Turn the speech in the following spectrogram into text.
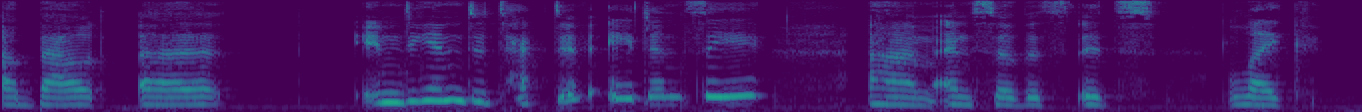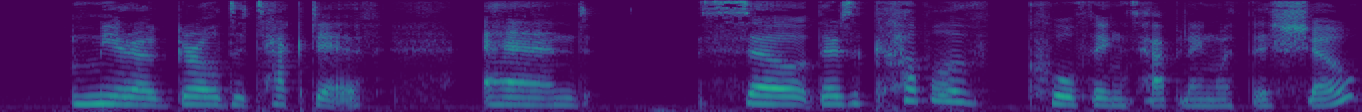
about a Indian detective agency. Um, and so this it's like Mira Girl Detective. And so there's a couple of cool things happening with this show.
